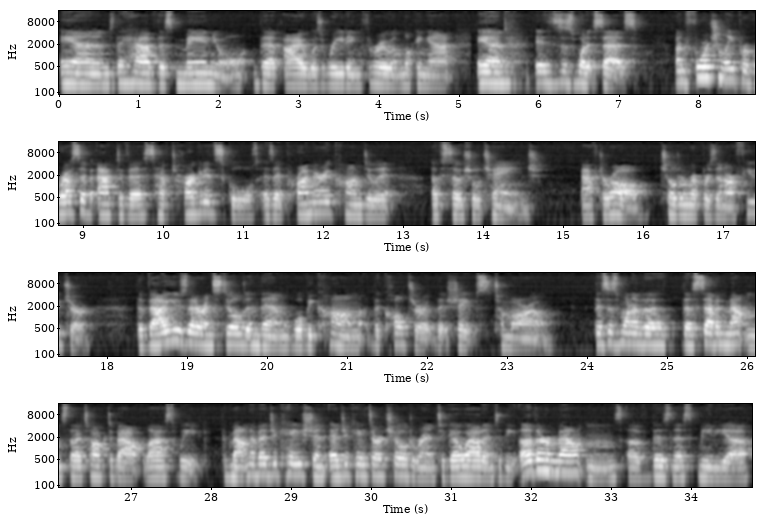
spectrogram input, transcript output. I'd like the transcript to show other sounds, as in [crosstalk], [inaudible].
and they have this manual that I was reading through and looking at, and this is what it says. Unfortunately, progressive activists have targeted schools as a primary conduit of social change. After all, children represent our future. The values that are instilled in them will become the culture that shapes tomorrow. This is one of the, the seven mountains that I talked about last week. The mountain of education educates our children to go out into the other mountains of business, media,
